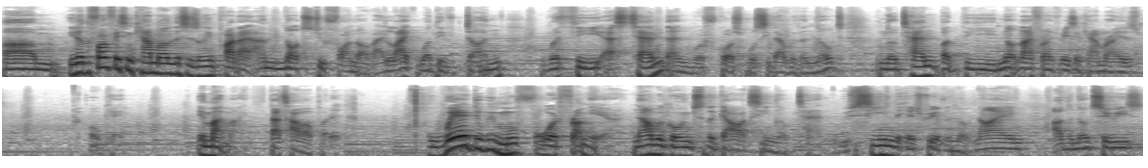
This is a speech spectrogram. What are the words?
Um, you know, the front-facing camera on this is the only part I, am not too fond of. I like what they've done with the S10, and of course we'll see that with the Note Note 10. But the Note 9 front-facing camera is okay, in my mind. That's how I'll put it. Where do we move forward from here? Now we're going to the Galaxy Note 10. We've seen the history of the Note 9, uh, the Note series,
